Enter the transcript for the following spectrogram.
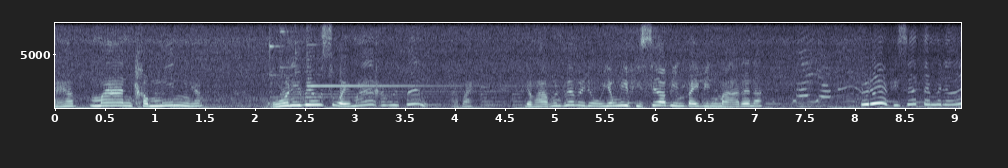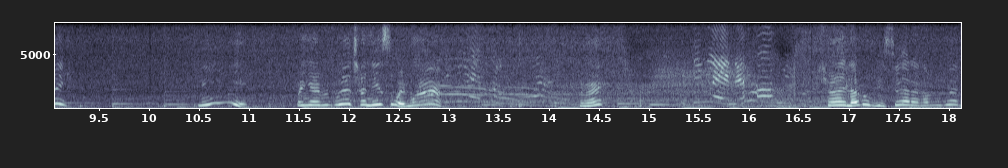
นะครับ ม่านขมิ้นครับโอ้นี่วิวสวยมากครับเพื่อนๆเอาไป เดี๋ยวพาเพื่อนๆไปดู ยังมีผีเสื้อบินไปบินมาด้วยนะ ดูดิผีเสื้อเต็มไปเลย นี่ เป็นไงเพื่อนๆชั้นนี้สวยมากเห็นไหมจิ้งเหลนในห้องมีใช่แล้วดูผีเสื้อนะครับเพื่อน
